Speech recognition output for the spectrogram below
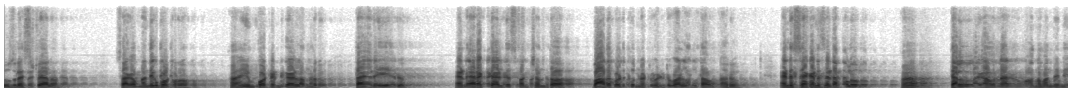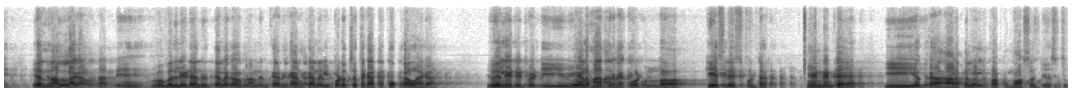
యూజ్లెస్ ఫేలో సగం మందికి పుట్టరు. ఇంపార్టెంట్ వాళ్ళు అందరూ తయారయ్యారు. అండ్ ఎరక్టైల్ డిస్ఫంక్షన్తో బాధపడుతున్నటువంటి వాళ్ళంతా ఉన్నారు. అండ్ సెకండ్ సెటప్లు తెల్లగా ఉన్నారని వంద మందిని నల్లగా ఉన్నారని వదిలేయడాలు తెల్లగా ఉన్నారని వెనకాల వెళ్ళిపోవడం చిత్తకట్ట కుక్కల్లాగా. వెళ్ళేటటువంటి వీళ్ళు మాత్రమే కోర్టుల్లో కేసులు వేసుకుంటారు. ఏంటంటే ఈ యొక్క ఆడపిల్లల్ని పాపం మోసం చేస్తూ.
